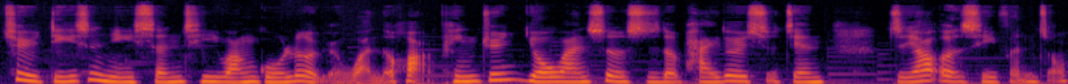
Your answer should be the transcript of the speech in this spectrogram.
去迪士尼神奇王国乐园玩的话，平均游玩设施的排队时间只要二十七分钟。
